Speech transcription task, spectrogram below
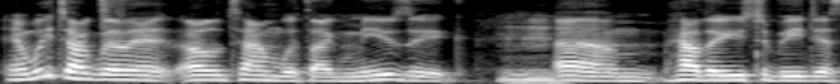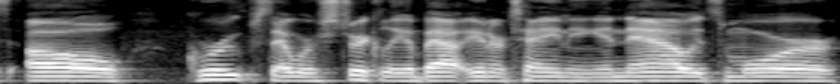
And we talk about that all the time with like music, Mm-hmm. um, how there used to be just all groups that were strictly about entertaining, and now it's more.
